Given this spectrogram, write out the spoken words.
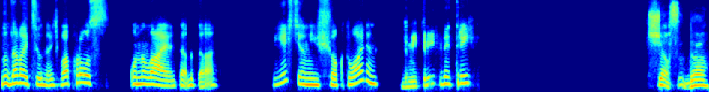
Ну, давайте, значит, вопрос онлайн тогда. Есть он еще актуален? Дмитрий? Дмитрий? Сейчас, да.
